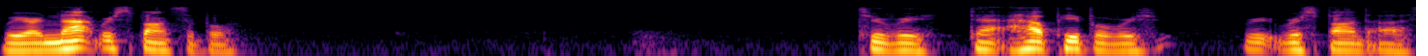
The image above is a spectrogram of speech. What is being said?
We are not responsible to, re, to how people re, re, respond to us.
